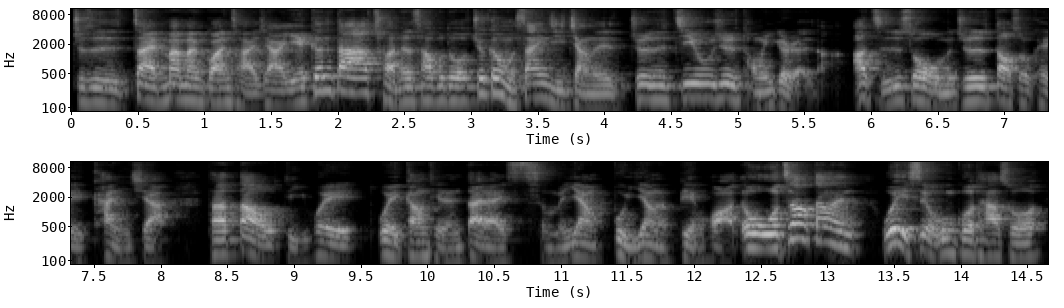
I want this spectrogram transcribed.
就是再慢慢观察一下，也跟大家传的差不多，就跟我们上一集讲的，就是几乎就是同一个人啊啊，只是说我们就是到时候可以看一下他到底会为钢铁人带来什么样不一样的变化。我我知道，当然我也是有问过他说，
